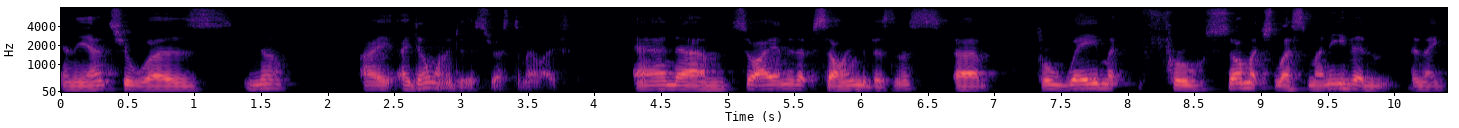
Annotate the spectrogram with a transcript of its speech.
And the answer was no, I, I don't want to do this the rest of my life. And um, so I ended up selling the business. Uh, for way for so much less money than than I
